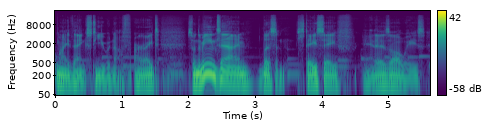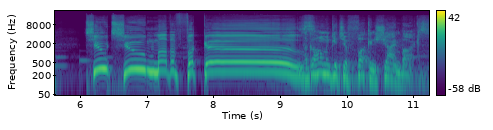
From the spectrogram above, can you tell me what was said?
my thanks to you enough. All right. So in the meantime, listen, stay safe, and as always, Choo choo, motherfuckers. Now go home and get your fucking shine box.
